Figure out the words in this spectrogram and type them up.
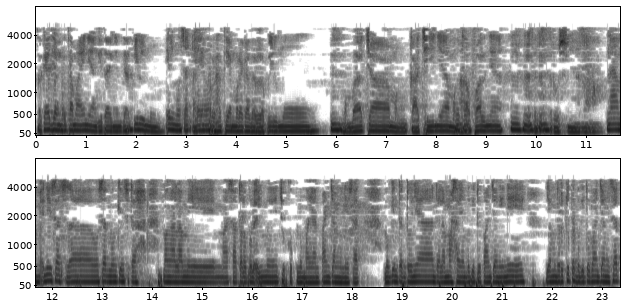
Terkait yang pertama ini yang kita inginkan ilmu. Ilmu, Ustaz. Perhatian mereka terhadap ilmu hmm. membaca, mengkajinya, menghafalnya, hmm. dan seterusnya. Nah, nah ini Ustaz, uh, Ustaz mungkin sudah mengalami masa talabul ilmu cukup lumayan panjang ini Ustaz. Mungkin tentunya dalam masa yang begitu panjang ini yang menurut kita begitu panjang Ustaz,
